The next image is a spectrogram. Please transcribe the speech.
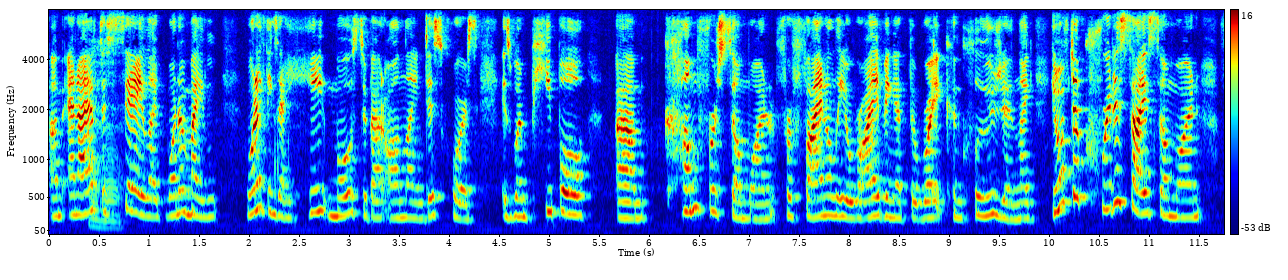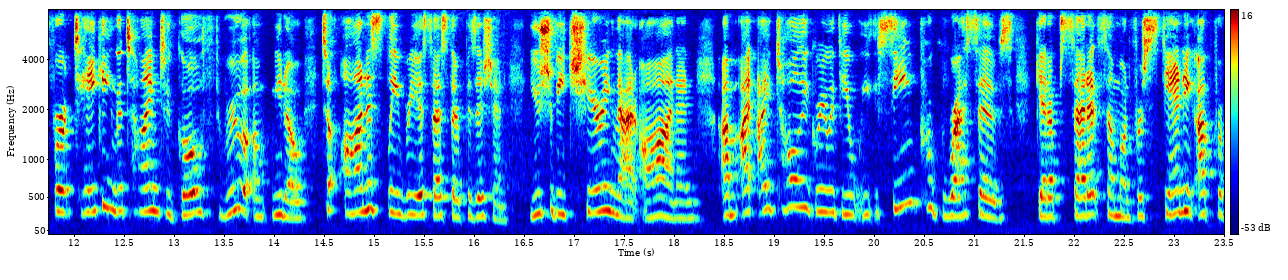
um, and i have mm-hmm. to say like one of my one of the things i hate most about online discourse is when people um, come for someone for finally arriving at the right conclusion. Like you don't have to criticize someone for taking the time to go through, um, you know, to honestly reassess their position. You should be cheering that on. And um, I, I, totally agree with you. Seeing progressives get upset at someone for standing up for,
